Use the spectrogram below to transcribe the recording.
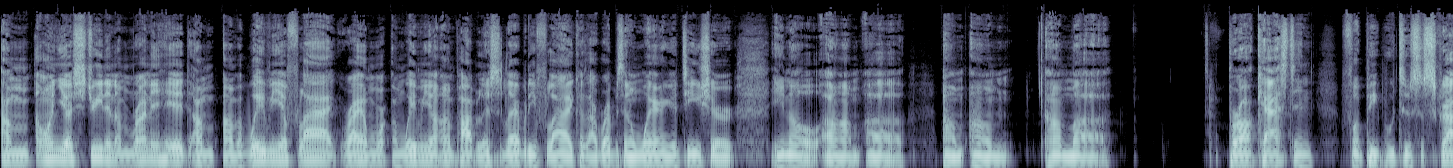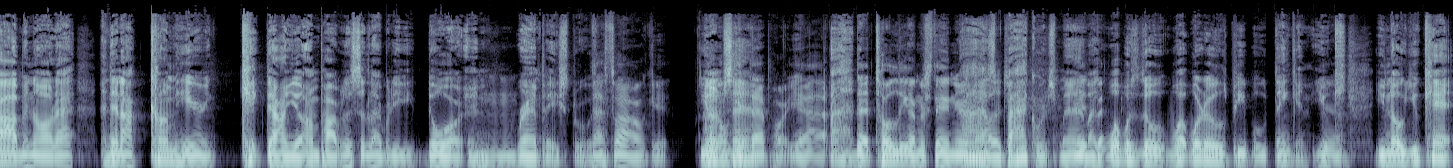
I'm on your street and I'm running here. I'm I'm waving your flag, right? I'm I'm waving your unpopular celebrity flag because I represent. I'm wearing your T-shirt. You know, um, uh, um, um, I'm uh, broadcasting for people to subscribe and all that, and then I come here and kick down your unpopular celebrity door and rampage through it. That's what I don't get. You know I what I'm don't saying? get that part. Yeah, I, that totally understand your Ah, it's analogy. backwards, man. It like, what was the what were those people thinking? You Yeah. you know, you can't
